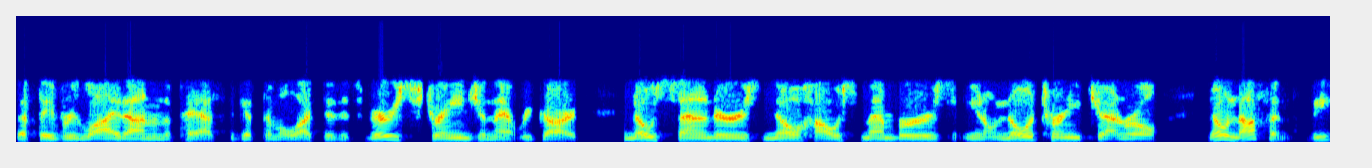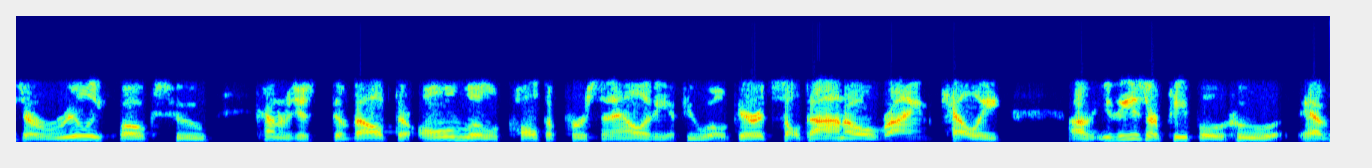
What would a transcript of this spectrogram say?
that they've relied on in the past to get them elected. It's very strange in that regard. No senators, no House members, you know, no attorney general, no nothing. These are really folks who kind of just developed their own little cult of personality, if you will. Garrett Soldano, Ryan Kelly. Uh, these are people who have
